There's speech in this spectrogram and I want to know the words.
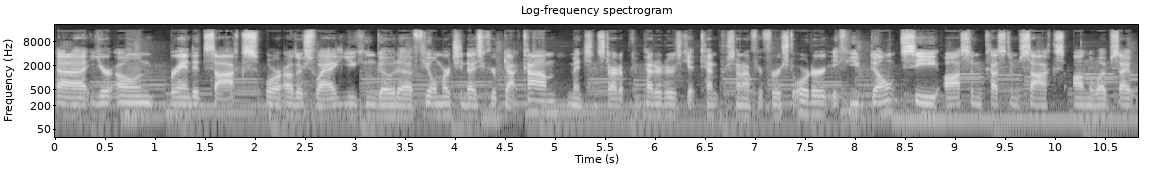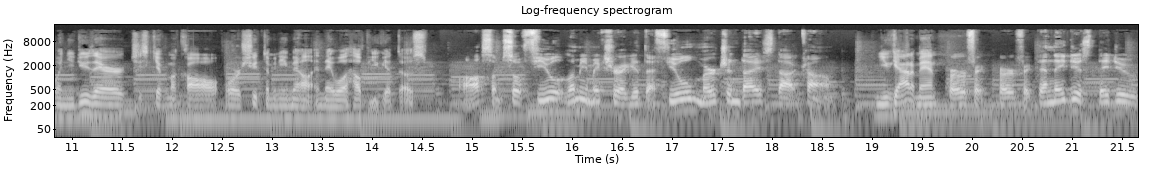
uh, your own branded socks or other swag, you can go to fuelmerchandisegroup.com, mention startup competitors, get 10% off your first order. If you don't see awesome custom socks on the website when you do there, just give them a call or shoot them an email and they will help you get those. awesome. So fuel, let me make sure I get that fuelmerchandise.com. You got it, man. Perfect, perfect. And they just they do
